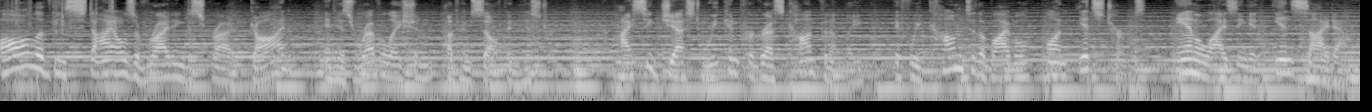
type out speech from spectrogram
All of these styles of writing describe God and His revelation of Himself in history. I suggest we can progress confidently if we come to the Bible on its terms, analyzing it inside out.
